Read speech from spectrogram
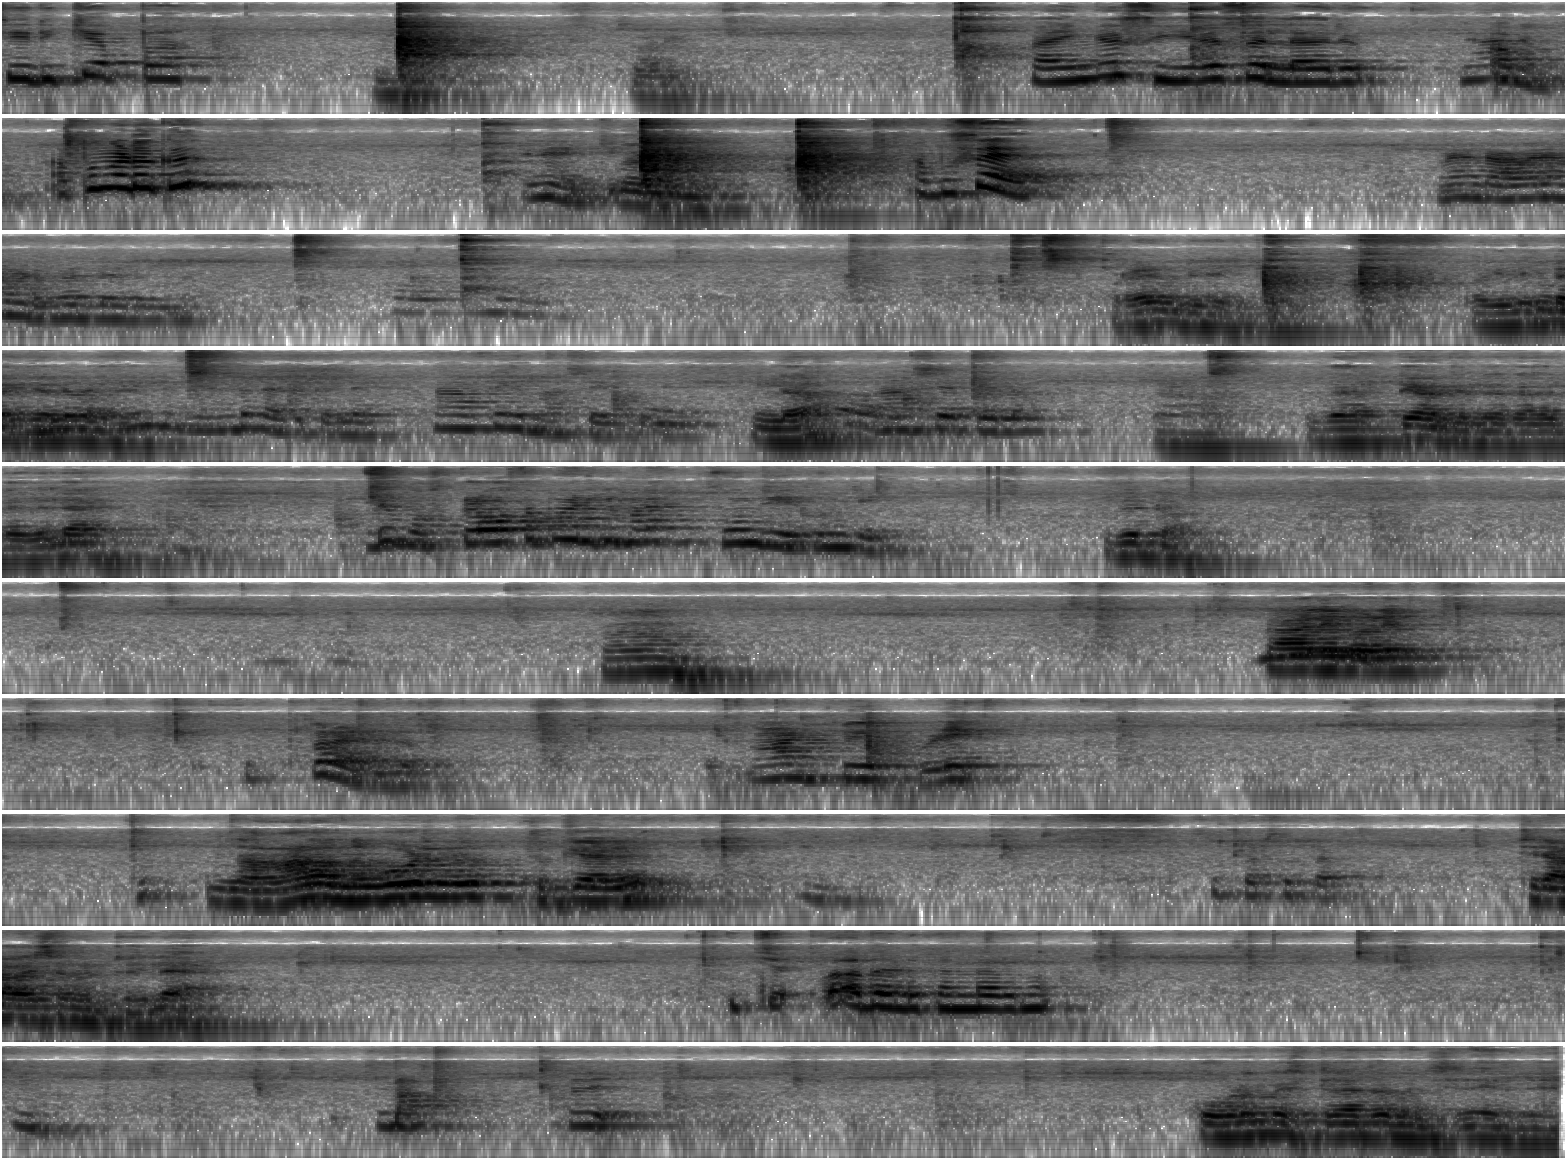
ചിരിക്കപ്പ സോറി ഭയങ്കര സീരിയസ് എല്ലാവരും. ഞാനും. അപ്പം ഇങ്ങോട്ടേക്ക് അബുസേ. വേണ്ട അവനെ വിടും വെറുതെ വിടും. കുറേ ഉണ്ട് കഴിക്കാൻ. പകുതി ഉണ്ടാക്കിയാലും മതി. രണ്ട് കാര്യത്തില്ലേ നാളത്തേക്ക് നാശമായിപ്പോയി ഇല്ല? നാശമായിപ്പോയല്ലോ ആ വരട്ടിയാൽ മതിയല്ലോ രാവിലെ ഇതില്ലേ ഇത് ക്ലോസപ്പ് കാണിക്കുമ്പോഴേ സൂം ചെയ്യും സൂം ചെയ്യും ഇത് കേട്ടോ അടിപൊളി. നാളെ ഒന്നും കൂടി സൂപ്പർ സൂപ്പർ. ഇച്ചിരി ആവേശം കിട്ടും അല്ലേ അതെടുക്കണ്ടായിരുന്നു. കൂടൊന്നും ഇഷ്ടമില്ലാത്ത മനുഷ്യനായിരുന്നു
